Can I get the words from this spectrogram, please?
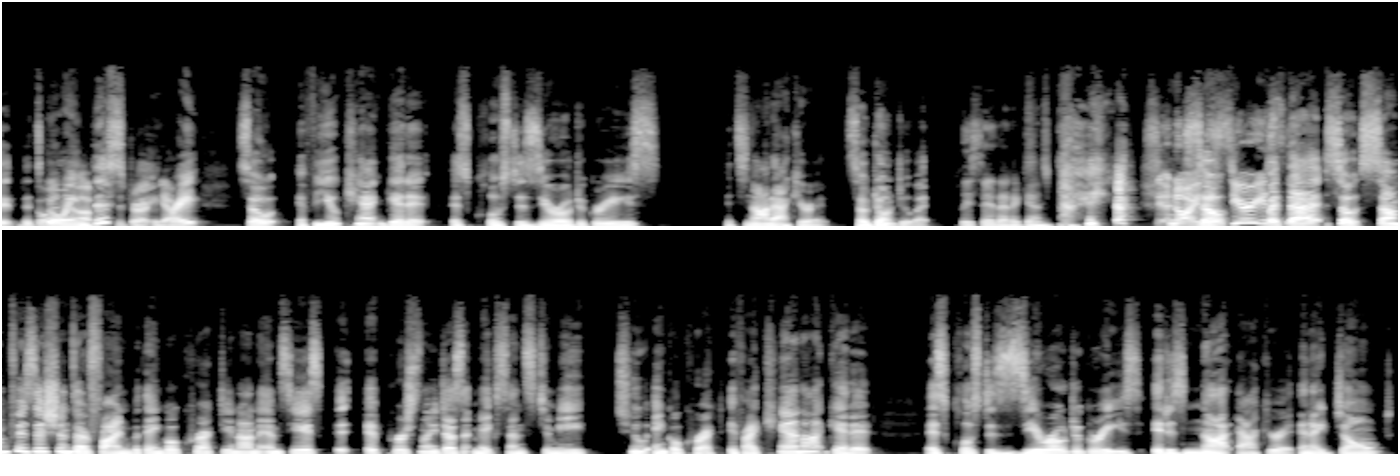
to, that's Going going, this way, yeah. right? So if you can't get it as close to zero degrees, it's not accurate. So don't do it. Please say that again. Yeah. No, I So, mean seriously. But that so some physicians are fine with angle correcting on MCAs. It, it personally doesn't make sense to me to angle correct. If I cannot get it as close to zero degrees, it is not accurate, and I don't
